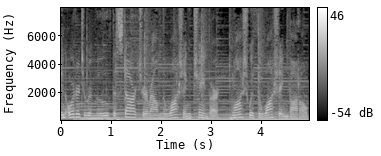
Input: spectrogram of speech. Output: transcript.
In order to remove the starch around the washing chamber, wash with the washing bottle.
